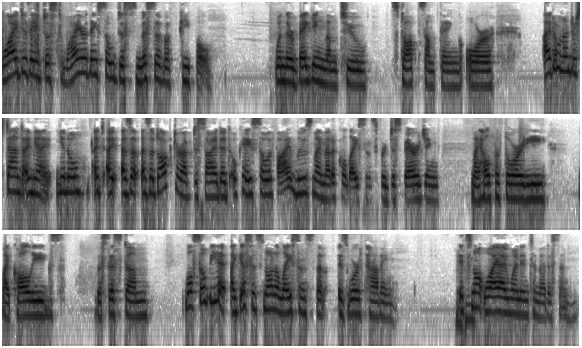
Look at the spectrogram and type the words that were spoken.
why do they just why are they so dismissive of people when they're begging them to stop something or I don't understand. I mean, I, you know, I, I, as a as a doctor, I've decided. Okay, so if I lose my medical license for disparaging my health authority, my colleagues, the system, well, so be it. I guess it's not a license that is worth having. Mm-hmm. It's not why I went into medicine.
